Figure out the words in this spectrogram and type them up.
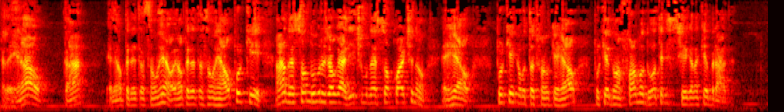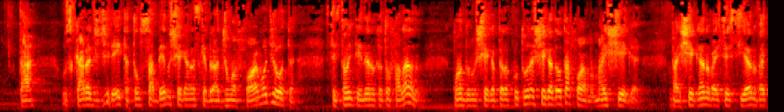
Ela é real, tá? Ela é uma penetração real. É uma penetração real porque, ah, não é só número de algoritmo, não é só corte, não. É real. Por que, que eu tô te falando que é real? Porque de uma forma ou de outra eles chegam na quebrada, tá? Os caras de direita estão sabendo chegar nas quebradas de uma forma ou de outra. Vocês estão entendendo o que eu estou falando? Quando não chega pela cultura, chega da outra forma, mas chega. Vai chegando, vai cerceando, vai,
